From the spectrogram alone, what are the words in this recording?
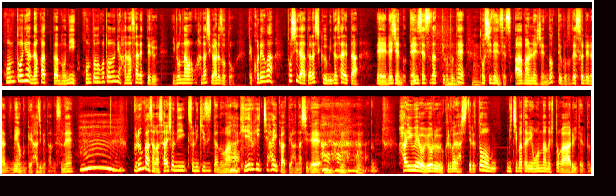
本当にはなかったのに本当のことのように話されてるいろんな話があるぞと。でこれは都市で新しく生み出されたえー、レジェンド伝説だっていうことで、うんうん、都市伝説アーバンレジェンドっていうことでそれらに目を向け始めたんですね。ブルンバーさんが最初にそれに気づいたのは、はい、消えるヒッチハイカーっていう話で、ハイウェイを夜車で走ってると道端に女の人が歩いてると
